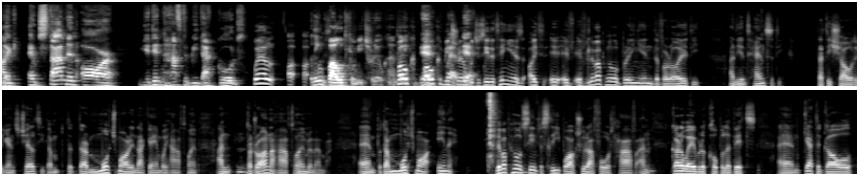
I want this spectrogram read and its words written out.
and- like outstanding or you didn't have to be that good. Well, uh, I think both can be true, can't both, they? both can be well, true. yeah. But you see, the thing is, I th- if if Liverpool bring in the variety and the intensity that they showed against Chelsea, they're, they're much more in that game by half time, and they're drawing at half time. Remember, um, but they're much more in it. Liverpool seemed to sleepwalk through that first half and got away with a couple of bits. Um, get the goal.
